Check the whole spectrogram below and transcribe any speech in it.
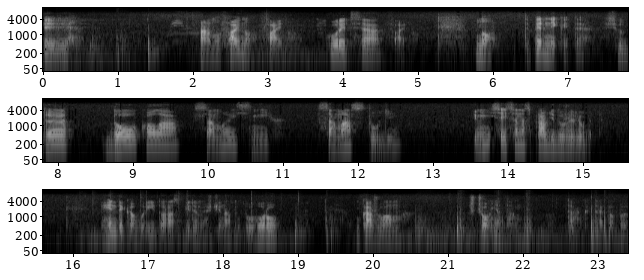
І... А, ну файно, файно. Куриця, файно. Но, тепер никайте. Сюди довкола самий сніг, сама студія. І мені сей це насправді дуже любить. Гіндика горі, дораз підемо ще на ту гору. Покажу вам, що в там. Так, треба би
